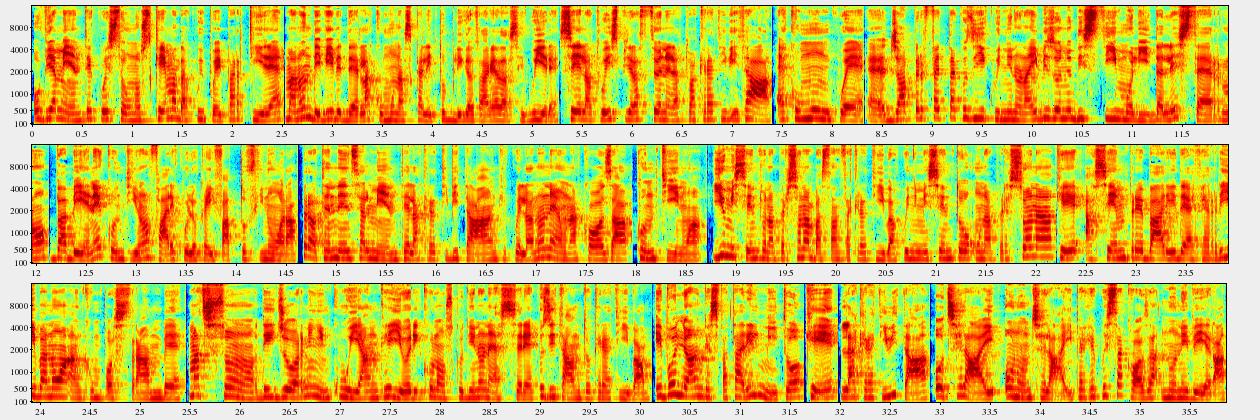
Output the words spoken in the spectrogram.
Ovviamente questo è uno schema da cui puoi partire, ma non devi vederla come una scaletta obbligatoria da seguire. Se la tua ispirazione, la tua creatività è comunque eh, già perfetta così, quindi non hai bisogno di stimoli dall'esterno, va bene, continua a fare quello che hai fatto finora. Però tendenzialmente la creatività, anche quella, non è una cosa continua. Io mi sento una persona abbastanza creativa, quindi mi sento una persona che ha sempre varie idee che arrivano, anche un po' strambe, ma ci sono dei giorni in cui anche io riconosco di non essere così tanto creativa e voglio anche sfatare il mito che la creatività o ce l'hai o non ce l'hai, perché questa cosa non è vera.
